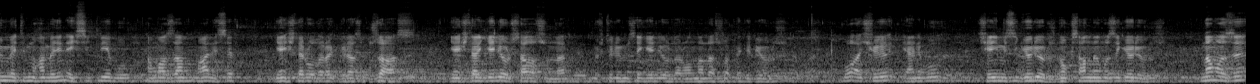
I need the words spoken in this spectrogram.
Ümmeti Muhammed'in eksikliği bu. Namazdan maalesef gençler olarak biraz uzağız. Gençler geliyor sağ olsunlar. Müftülüğümüze geliyorlar. Onlarla sohbet ediyoruz. Bu açığı yani bu şeyimizi görüyoruz. Noksanlığımızı görüyoruz. Namazı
